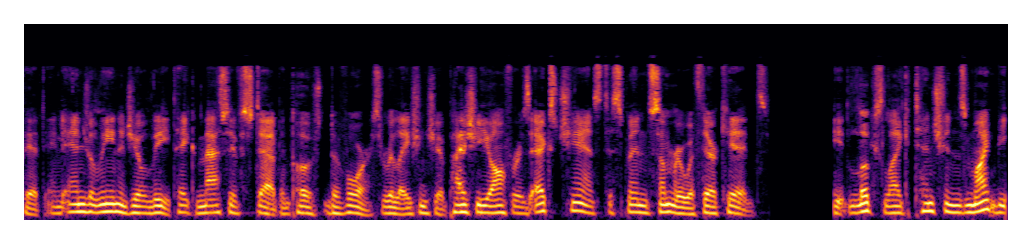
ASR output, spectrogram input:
Pitt and Angelina Jolie take massive step in post-divorce relationship as she offers ex chance to spend summer with their kids. It looks like tensions might be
